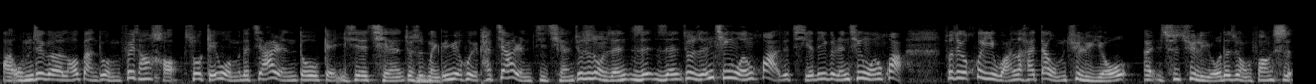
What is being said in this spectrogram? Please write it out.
啊，我们这个老板对我们非常好，说给我们的家人都给一些钱，就是每个月会给他家人寄钱，就是这种人人人就人情文化，就企业的一个人情文化。说这个会议完了还带我们去旅游，哎，是去旅游的这种方式。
